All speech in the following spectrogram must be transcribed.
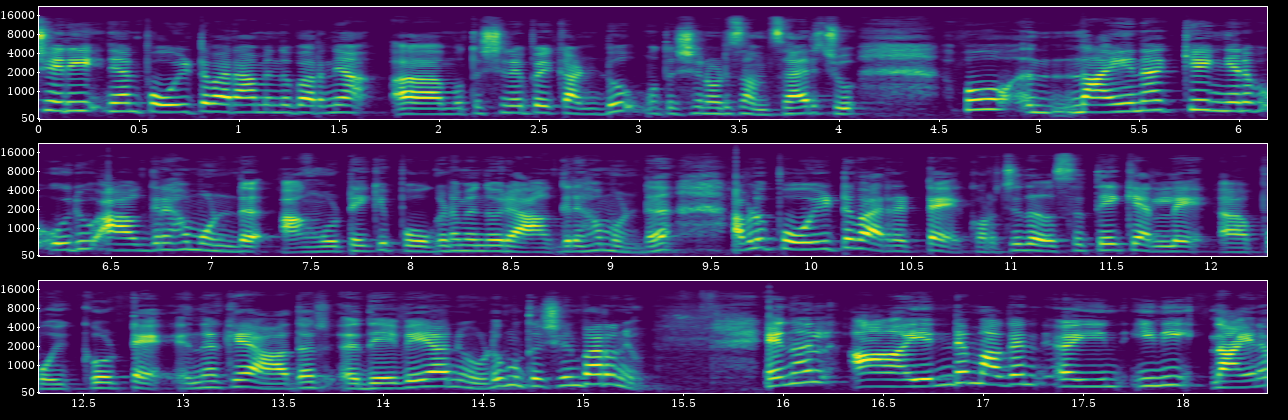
ശരി ഞാൻ പോയിട്ട് വരാമെന്ന് പറഞ്ഞ മുത്തശ്ശനെ പോയി കണ്ടു. മുത്തശ്ശനോട് സംസാരിച്ചു. അപ്പോൾ നയനയ്ക്ക് ഇങ്ങനെ ഒരു ആഗ്രഹമുണ്ട്. അങ്ങോട്ടേക്ക് പോകണമെന്നൊരു ആഗ്രഹമുണ്ട്. അവൾ പോയിട്ട് വരട്ടെ. കുറച്ച് ദിവസത്തേക്കല്ലേ പോയിക്കോട്ടെ. എന്നൊക്കെ ആദർ ദേവയാനിയോട് മുത്തശ്ശൻ പറഞ്ഞു. എന്നാൽ എന്റെ മകൻ ഇനി നയന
